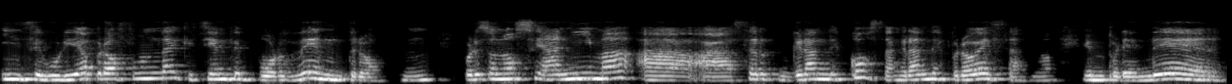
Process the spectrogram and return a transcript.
inseguridad profunda que siente por dentro. Por eso no se anima a, hacer grandes cosas, grandes proezas, ¿no? Emprender,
